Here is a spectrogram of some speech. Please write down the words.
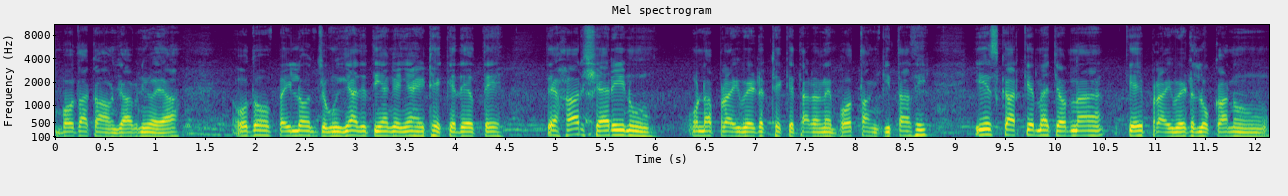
ਬਹੁਤਾ ਕਾਮਯਾਬ ਨਹੀਂ ਹੋਇਆ। ਉਦੋਂ ਪਹਿਲੋਂ ਚੁੰਗੀਆਂ ਦਿੱਤੀਆਂ ਗਈਆਂ ਸੀ ਠੇਕੇ ਦੇ ਉੱਤੇ ਤੇ ਹਰ ਸ਼ਹਿਰੀ ਨੂੰ ਉਹਨਾਂ ਪ੍ਰਾਈਵੇਟ ਠੇਕੇਦਾਰਾਂ ਨੇ ਬਹੁਤ ਤੰਗ ਕੀਤਾ ਸੀ। ਇਸ ਕਰਕੇ ਮੈਂ ਚਾਹੁੰਦਾ ਕਿ ਪ੍ਰਾਈਵੇਟ ਲੋਕਾਂ ਨੂੰ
